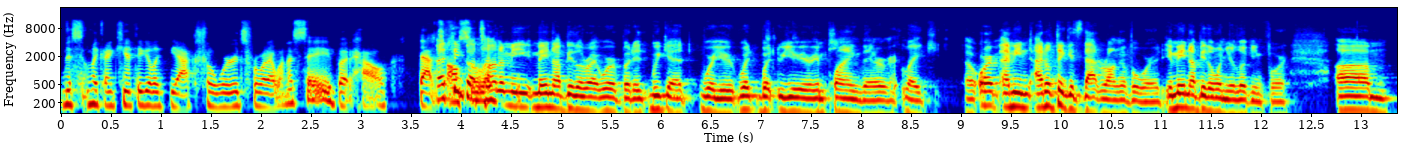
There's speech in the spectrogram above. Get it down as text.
miss. like I can't think of like the actual words for what I want to say, but how that's I think autonomy may not be the right word, but it, we get where you're what what you're implying there, like uh, or I mean I don't think it's that wrong of a word. It may not be the one you're looking for, um,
